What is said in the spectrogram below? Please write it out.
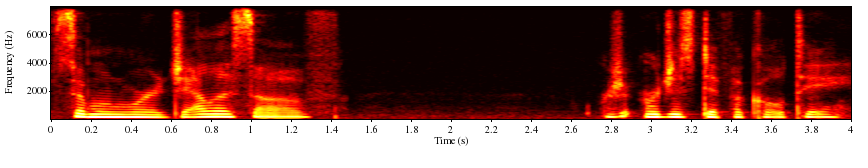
someone we're jealous of, or, or just difficulty.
